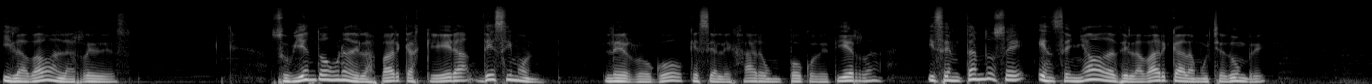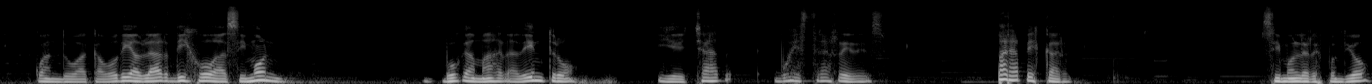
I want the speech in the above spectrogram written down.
y lavaban las redes. Subiendo a una de las barcas que era de Simón, le rogó que se alejara un poco de tierra y sentándose enseñaba desde la barca a la muchedumbre. Cuando acabó de hablar, dijo a Simón, boga más adentro y echad vuestras redes para pescar. Simón le respondió,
